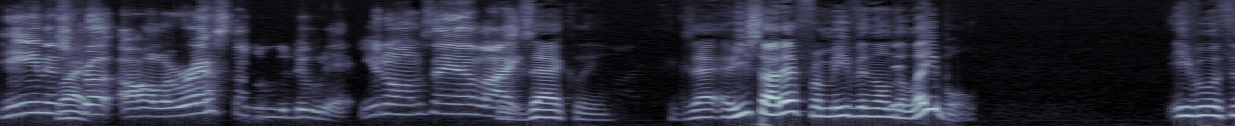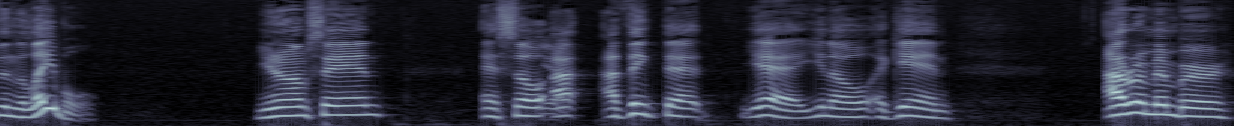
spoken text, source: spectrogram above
He instruct right. all the rest of them to do that. You know what I'm saying? Like exactly, exactly. You saw that from even on the label, even within the label. You know what I'm saying? And so yeah. I I think that yeah, you know, again, I remember,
